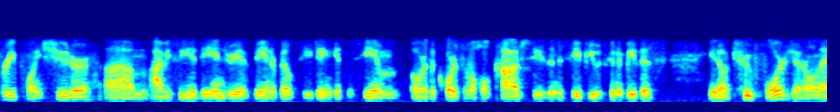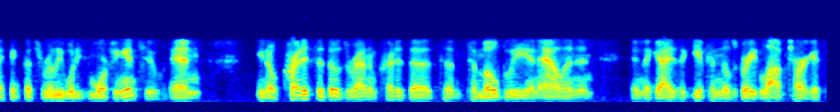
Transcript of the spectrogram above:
three point shooter. Um, obviously, he had the injury of Vanderbilt, so you didn't get to see him over the course of a whole college season to see if he was going to be this, you know, true floor general. And I think that's really what he's morphing into. And you know, credit to those around him, credit to to, to Mobley and Allen and and the guys that give him those great lob targets.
